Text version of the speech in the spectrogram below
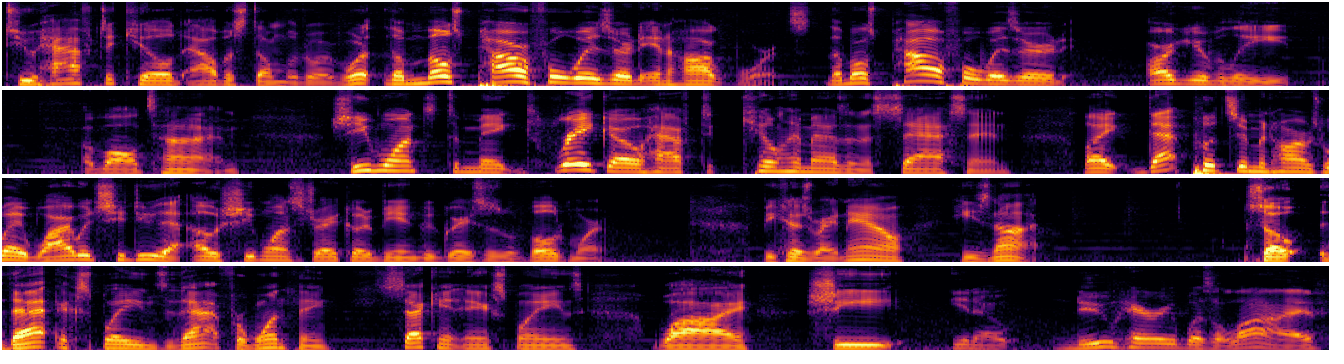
to have to kill Albus Dumbledore, the most powerful wizard in Hogwarts, the most powerful wizard, arguably, of all time. She wants to make Draco have to kill him as an assassin. Like, that puts him in harm's way. Why would she do that? Oh, she wants Draco to be in good graces with Voldemort. Because right now, he's not. So that explains that for one thing. Second, it explains why she, you know, knew Harry was alive,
